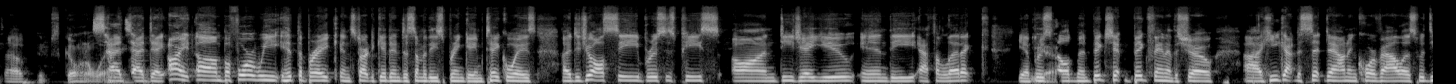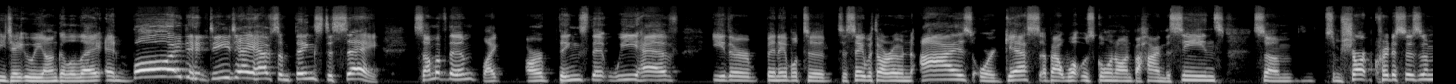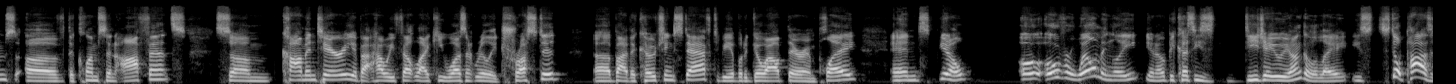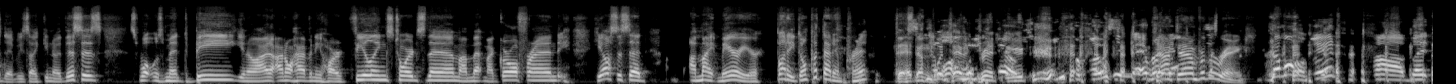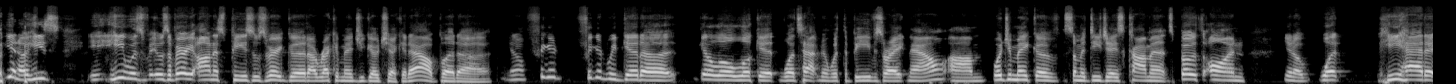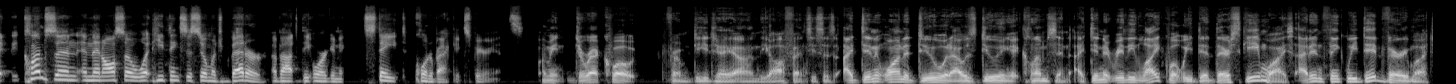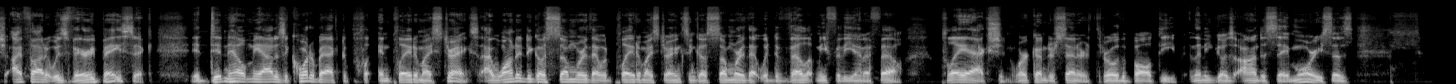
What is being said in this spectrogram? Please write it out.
So it's going away. Sad, sad day. All right. Um, before we hit the break and start to get into some of these spring game takeaways, uh, did you all see Bruce's piece on DJU in the Athletic? Yeah, Bruce Yeah. Feldman, big big fan of the show. Uh, he got to sit down in Corvallis with DJ Uiagalelei, and boy, did DJ have some things to say. Some of them, like, are things that we have either been able to to say with our own eyes or guess about what was going on behind the scenes. Some some sharp criticisms of the Clemson offense. Some commentary about how he felt like he wasn't really trusted uh, by the coaching staff to be able to go out there and play. And you know, o- overwhelmingly, you know, because he's DJ Uiagalelei, he's still positive. He's like, you know, this is what was meant to be. You know, I, I don't have any hard feelings towards them. I met my girlfriend. He also said, I might marry her, buddy. Don't put that in print. That, don't put that in what do you print, dude. Count down for the rings Come on, man. Uh, but you know, he's he- he was it was a very honest piece. It was very good. I recommend you go check it out. But uh, you know, figured figured we'd get a get a little look at what's happening with the Beavs right now. Um, what'd you make of some of DJ's comments, both on you know what he had at Clemson, and then also what he thinks is so much better about the Oregon State quarterback experience. I mean, direct quote from DJ on the offense. He says, I didn't want to do what I was doing at Clemson. I didn't really like what we did there scheme wise. I didn't think we did very much. I thought it was very basic. It didn't help me out as a quarterback to pl- and play to my strengths. I wanted to go somewhere that would play to my strengths and go somewhere that would develop me for the NFL. Play action, work under center, throw the ball deep. And then he goes on to say more. He says,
